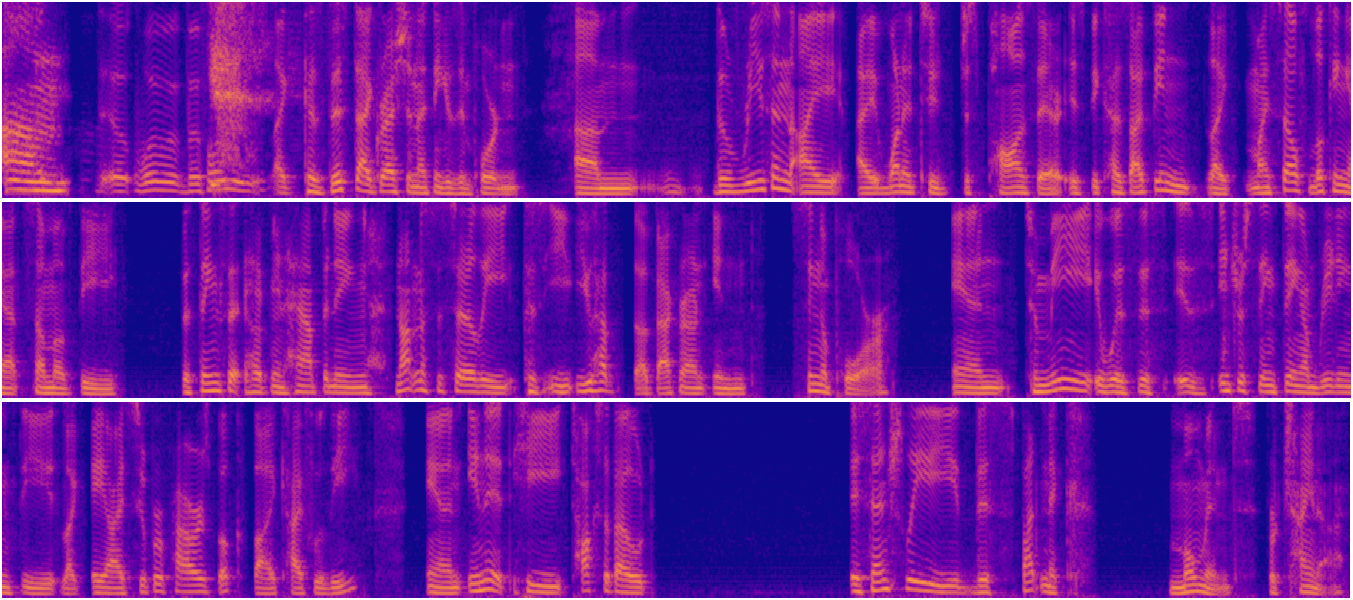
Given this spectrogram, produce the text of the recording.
Um, uh, Before you, like, because this digression I think is important. Um, the reason I, I wanted to just pause there is because I've been like myself looking at some of the the things that have been happening, not necessarily because you, you have a background in Singapore. And to me, it was this is interesting thing. I'm reading the like AI superpowers book by Kai-Fu Lee. And in it, he talks about essentially this Sputnik moment for China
